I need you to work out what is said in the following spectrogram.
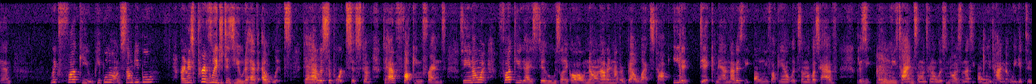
man. Like, fuck you. People don't, some people aren't as privileged as you to have outlets, to have Yeah. a support system, to have fucking friends. So, you know what? Fuck you guys, too, who's like, oh, no, not another Bell Let's Talk. Eat a dick, man. That is the only fucking outlet some of us have. That is the only time someone's gonna listen to us, and that's the only time that we get to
